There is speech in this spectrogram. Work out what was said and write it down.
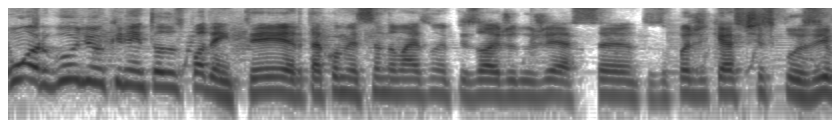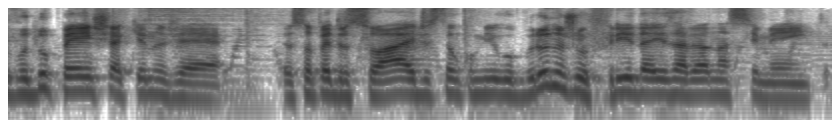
Um orgulho que nem todos podem ter, está começando mais um episódio do GE Santos, o podcast exclusivo do Peixe aqui no GE. Eu sou Pedro Soares, estão comigo Bruno Jufrida e Isabel Nascimento.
